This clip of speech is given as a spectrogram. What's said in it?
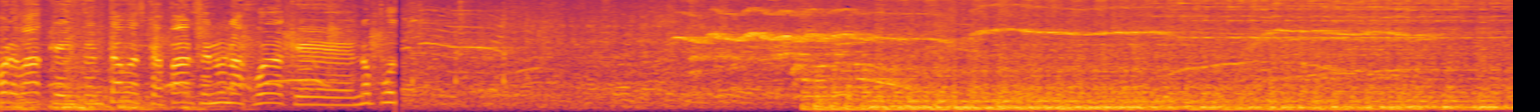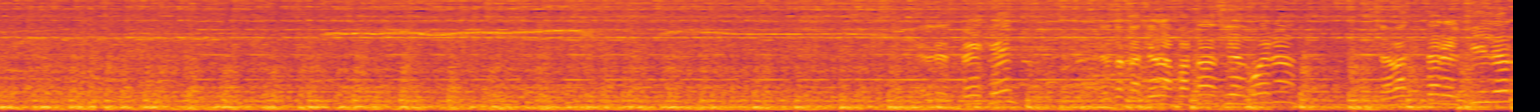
Coreback que intentaba escaparse en una jugada que no pudo. El despeje, en esta ocasión la patada sí es buena, se va a quitar el fielder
